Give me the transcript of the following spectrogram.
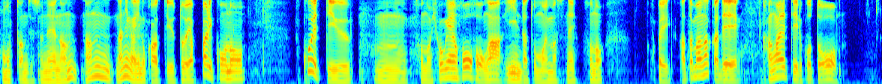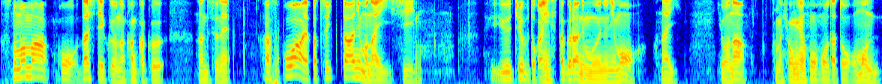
思ったんですよね。なんなん何がいいのかっていうとやっぱりこの声っていう、うん、その表現方法がいいんだと思いますねそのやっぱり頭の中で考えていることをそのままこう出していくような感覚なんですよね。だからそこはやっぱ Twitter にもないし、YouTube とか Instagram にもないような表現方法だと思うん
